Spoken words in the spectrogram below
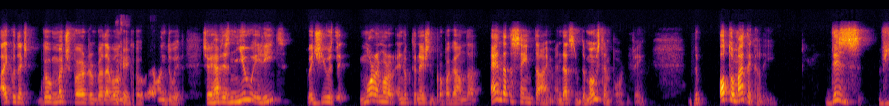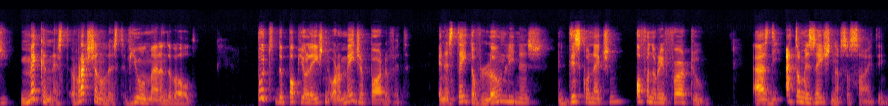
I could go much further, but I won't okay. go. I won't do it. So you have this new elite which used more and more indoctrination propaganda, and at the same time, and that's the most important thing, the, automatically this mechanist, rationalist view on man in the world put the population or a major part of it in a state of loneliness and disconnection, often referred to as the atomization of society.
